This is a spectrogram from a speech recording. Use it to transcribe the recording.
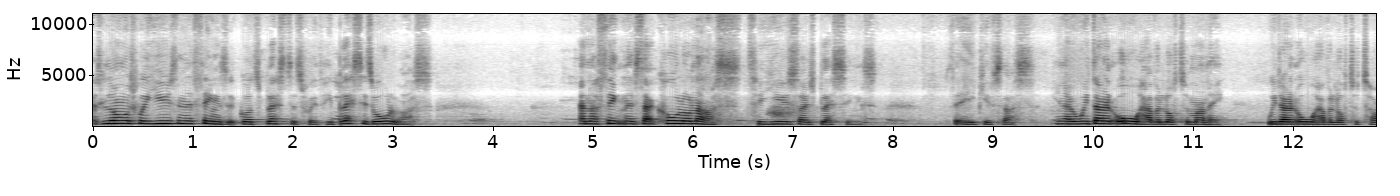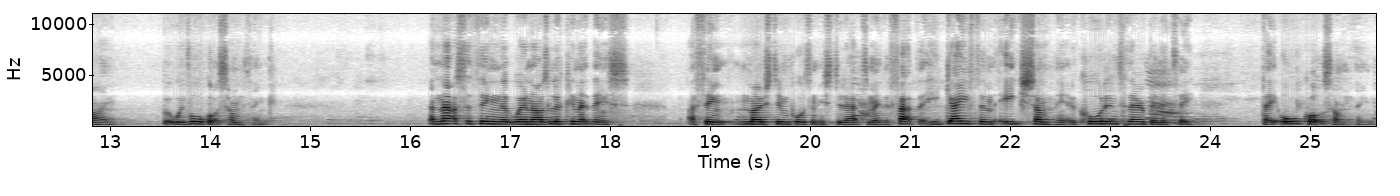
as long as we're using the things that God's blessed us with, He blesses all of us. And I think there's that call on us to use those blessings that He gives us. You know, we don't all have a lot of money, we don't all have a lot of time, but we've all got something. And that's the thing that when I was looking at this, I think most importantly stood out to me the fact that he gave them each something according to their ability. They all got something.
